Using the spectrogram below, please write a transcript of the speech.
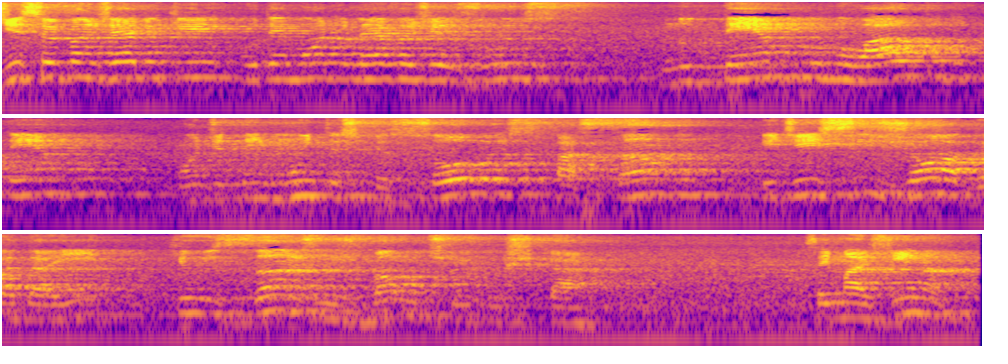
Disse o Evangelho que o demônio leva Jesus no templo, no alto do templo, onde tem muitas pessoas passando, e diz: Se joga daí, que os anjos vão te buscar. Você imagina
